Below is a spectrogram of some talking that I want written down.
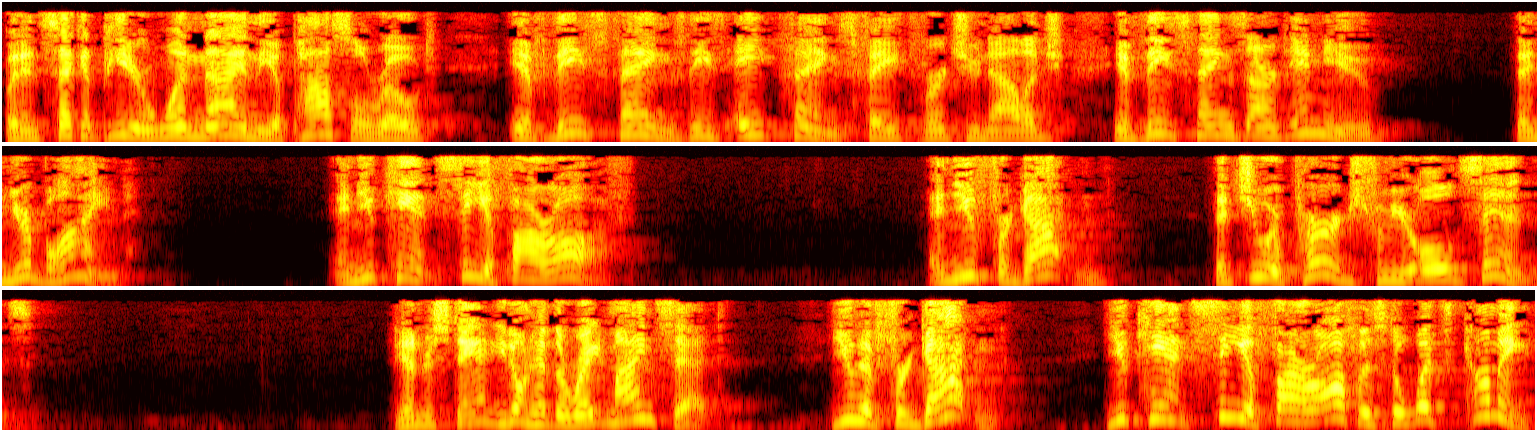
But in 2 Peter 1 9, the apostle wrote, if these things, these eight things, faith, virtue, knowledge, if these things aren't in you, then you're blind and you can't see afar off. And you've forgotten that you were purged from your old sins. Do you understand? You don't have the right mindset. You have forgotten. You can't see afar off as to what's coming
